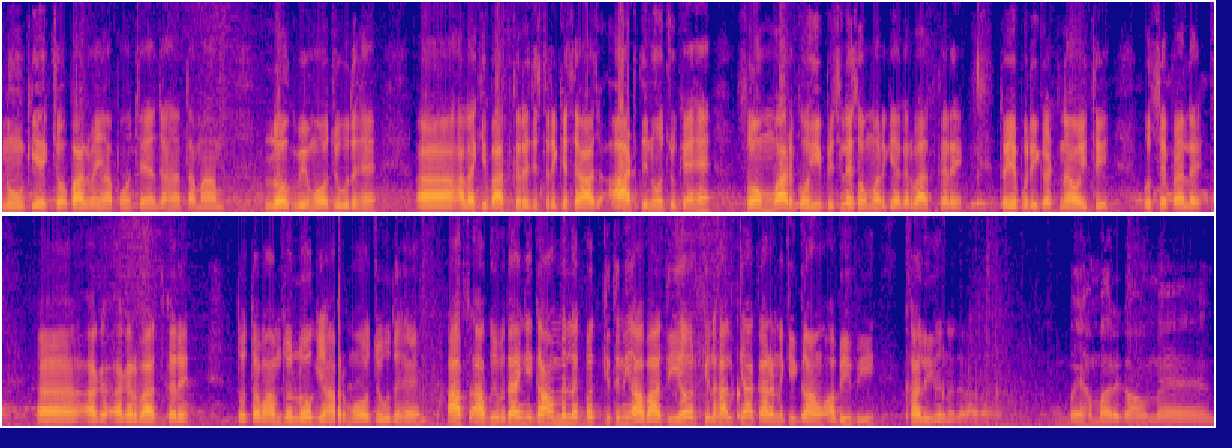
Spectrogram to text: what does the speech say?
नूह की एक चौपाल में यहाँ पहुँचे हैं, जहाँ तमाम लोग भी मौजूद हैं। हालाँकि बात करें, जिस तरीके से आज आठ दिन हो चुके हैं, सोमवार को ही, पिछले सोमवार की अगर बात करें तो ये पूरी घटना हुई थी। उससे पहले अगर अगर बात करें तो तमाम जो लोग यहाँ पर मौजूद हैं, आप आप कुछ बताएँगे, गाँव में लगभग कितनी आबादी है और फ़िलहाल क्या कारण है कि गाँव अभी भी खाली घर नज़र आ रहा है? भाई, हमारे गाँव में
